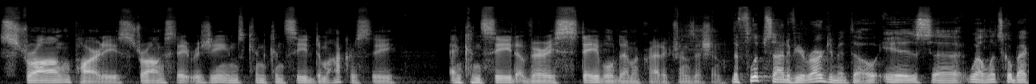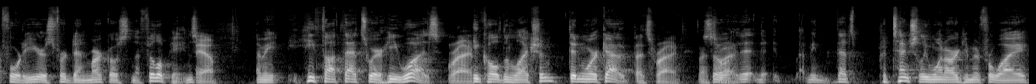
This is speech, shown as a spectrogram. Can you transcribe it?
strong parties, strong state regimes can concede democracy and concede a very stable democratic transition. The flip side of your argument, though, is uh, well, let's go back 40 years. Ferdinand Marcos in the Philippines. Yeah. I mean, he thought that's where he was. Right. He called an election, didn't work out. That's right. That's so, right. Th- th- I mean, that's potentially one argument for why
